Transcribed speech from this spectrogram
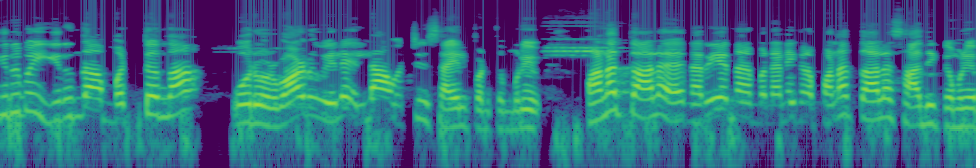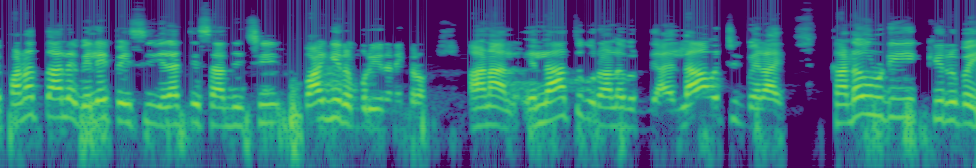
கிருபை இருந்தால் மட்டும்தான் ஒரு ஒரு வாழ்வையில எல்லாவற்றையும் செயல்படுத்த முடியும். பணத்தால நிறைய நம்ம நினைக்கிறோம் பணத்தால சாதிக்க முடியும். பணத்தால விலை பேசி எல்லாத்தையும் சாதிச்சு வாங்கிட முடியும் நினைக்கிறோம். ஆனால் எல்லாத்துக்கும் ஒரு அளவு இருக்கு. எல்லாவற்றுக்கும் மேலாய் கடவுளுடைய கிருபை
